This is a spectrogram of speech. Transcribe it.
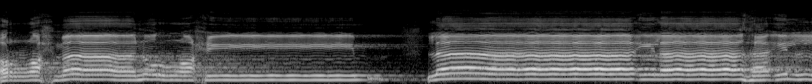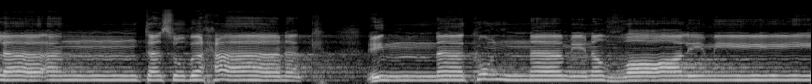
الرحمن الرحيم. لا إله إلا أنت سبحانك. إنا كنا من الظالمين.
